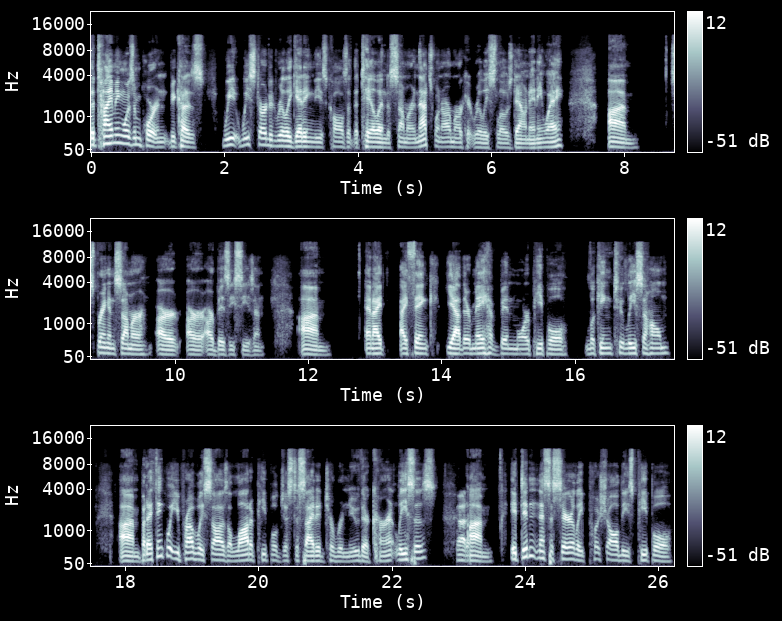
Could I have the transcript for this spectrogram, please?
the timing was important because we we started really getting these calls at the tail end of summer, and that's when our market really slows down anyway. Um, spring and summer are are our busy season, um, and I I think yeah, there may have been more people looking to lease a home um, but I think what you probably saw is a lot of people just decided to renew their current leases. It. Um, it didn't necessarily push all these people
